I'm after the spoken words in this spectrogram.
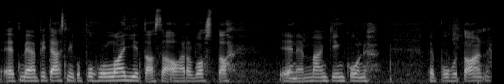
Että meidän pitäisi niin kuin puhua lajitasa-arvosta enemmänkin kuin me puhutaan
